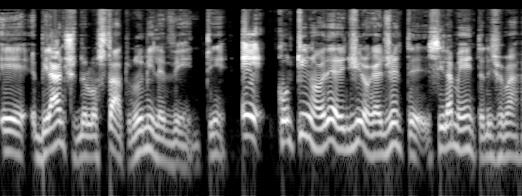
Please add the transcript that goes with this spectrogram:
e bilancio dello Stato 2020 e continuo a vedere in giro che la gente si lamenta, dice ma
